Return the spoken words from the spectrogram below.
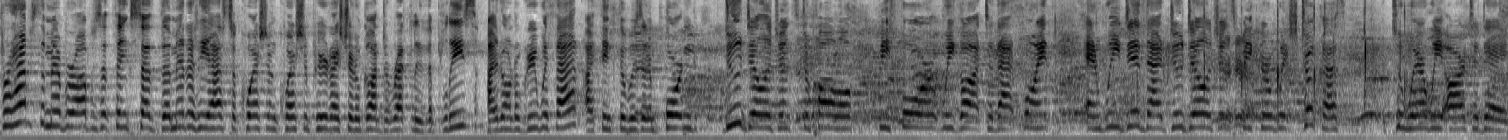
perhaps the member opposite thinks that the minute he asked a question, question period, I should have gone directly to the police. I don't agree with that. I think there was an important due diligence to follow before we got to that point, and we did that due diligence, Speaker, which took us to where we are today.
